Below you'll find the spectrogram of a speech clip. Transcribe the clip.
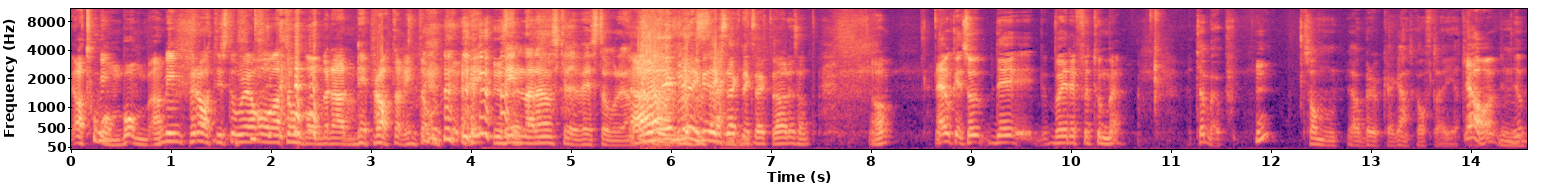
atombomb. Ja. Min pirathistoria och atombomberna, det pratar vi inte om. Vinnaren skriver historien. Ja, exakt, exakt. Ja, det är sant. Ja. Nej, okej, så det, vad är det för tumme? tumme upp. Som jag brukar ganska ofta ge. Ja, jo,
